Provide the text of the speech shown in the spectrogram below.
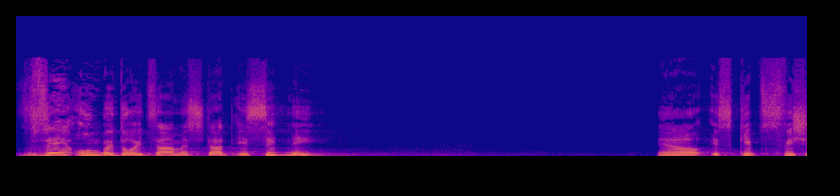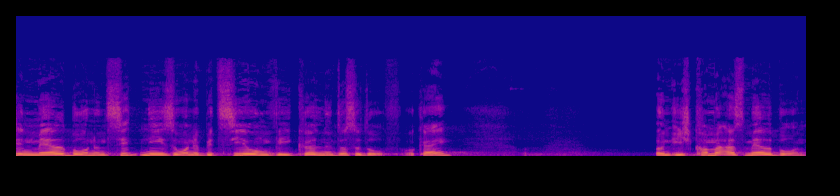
sehr unbedeutsame Stadt ist Sydney. Ja, es gibt zwischen Melbourne und Sydney so eine Beziehung wie Köln und Düsseldorf, okay? Und ich komme aus Melbourne.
